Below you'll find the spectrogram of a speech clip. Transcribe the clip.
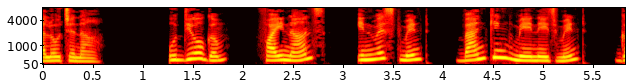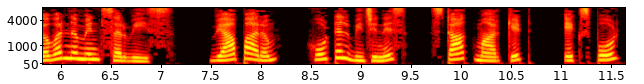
ఆలోచన. ఉద్యోగం finance investment banking management government service. వ్యాపారం hotel business stock market export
